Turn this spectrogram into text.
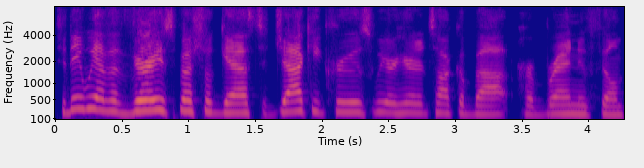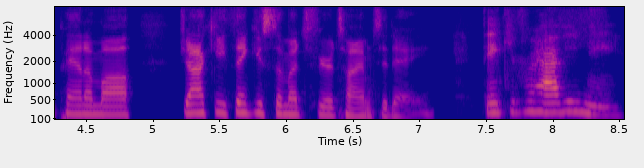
Today, we have a very special guest, Jackie Cruz. We are here to talk about her brand new film, Panama. Jackie, thank you so much for your time today. Thank you for having me.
